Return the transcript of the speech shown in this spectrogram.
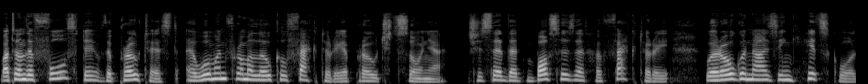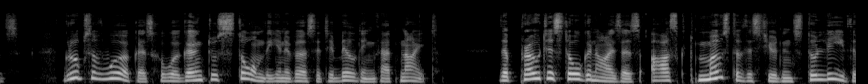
But on the fourth day of the protest, a woman from a local factory approached Sonja. She said that bosses at her factory were organizing hit squads, groups of workers who were going to storm the university building that night. The protest organizers asked most of the students to leave the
